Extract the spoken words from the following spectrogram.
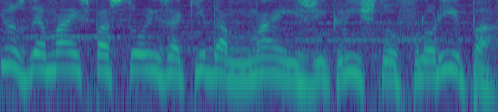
e os demais pastores aqui da Mais de Cristo Floripa.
